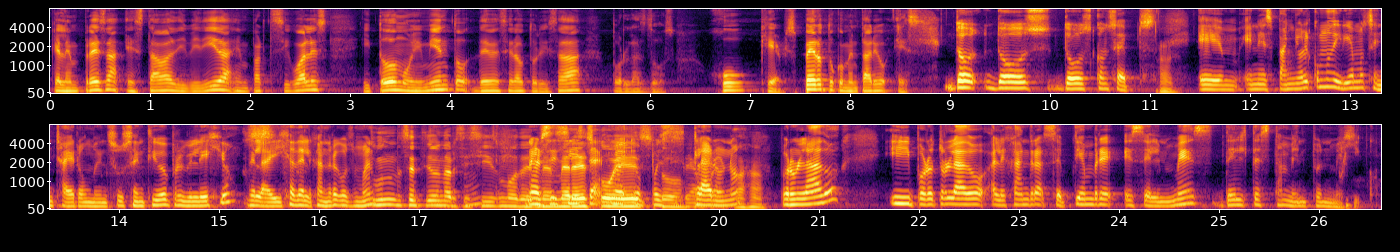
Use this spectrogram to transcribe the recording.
que la empresa estaba dividida en partes iguales y todo movimiento debe ser autorizada por las dos. Who cares? Pero tu comentario es. dos, dos conceptos. Em, en español, ¿cómo diríamos entitlement? Su sentido de privilegio de la hija de Alejandra Guzmán. Un sentido de narcisismo, de merezco esto. Pues claro, ¿no? Por un lado. Y por otro lado, Alejandra, septiembre es el mes del testamento en México.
